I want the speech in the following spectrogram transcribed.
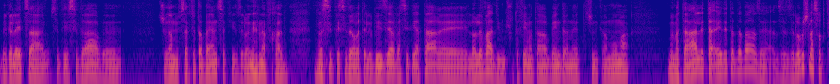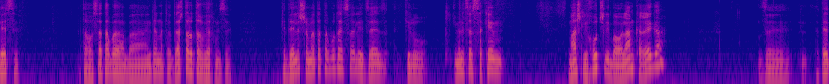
בגלי צה"ל, עשיתי סדרה, ו... שגם הפסקתי אותה באמצע, כי זה לא עניין אף אחד. ועשיתי סדרה בטלוויזיה, ועשיתי אתר, אה, לא לבד, עם שותפים, אתר באינטרנט שנקרא מומה, במטרה לתעד את הדבר הזה. זה, זה לא בשביל לעשות כסף. אתה עושה אתר ב- באינטרנט, אתה יודע שאתה לא תרוויח מזה. כדי לשמר את התרבות הישראלית. זה, זה כאילו, אם אני צריך לסכם מה השליחות שלי בעולם כרגע, זה לתת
